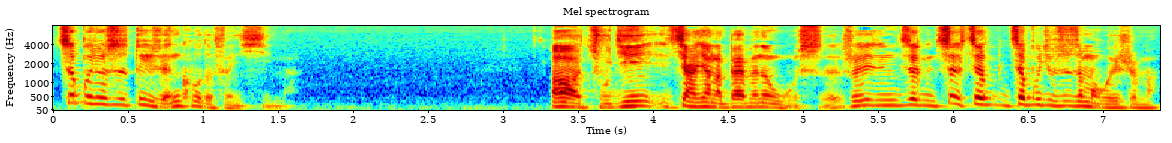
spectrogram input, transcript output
这不就是对人口的分析吗？啊，租金下降了百分之五十，所以这这这这不就是这么回事吗？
